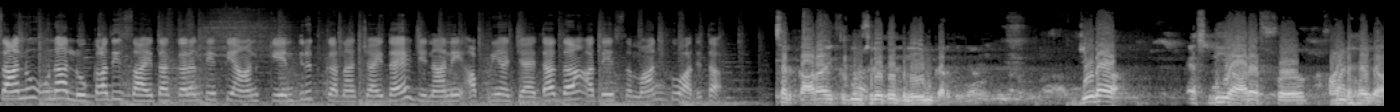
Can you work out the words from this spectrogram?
ਸਾਨੂੰ ਉਹਨਾਂ ਲੋਕਾਂ ਦੀ ਸਹਾਇਤਾ ਕਰਨ ਤੇ ਧਿਆਨ ਕੇਂਦਰਿਤ ਕਰਨਾ ਚਾਹੀਦਾ ਹੈ, ਜਿਨ੍ਹਾਂ ਨੇ ਆਪਣੀਆਂ ਜਾਇਦਾਦਾਂ ਅਤੇ ਸਮਾਨ ਗੁਆ ਦਿੱਤਾ। ਸਰਕਾਰਾਂ ਇੱਕ ਦੂਸਰੇ ਤੇ ਬਲੇਮ ਕਰਦੀਆਂ। ਜਿਹੜਾ ਐਸਡੀਆਰਐਫ ਫੰਡ ਹੈਗਾ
